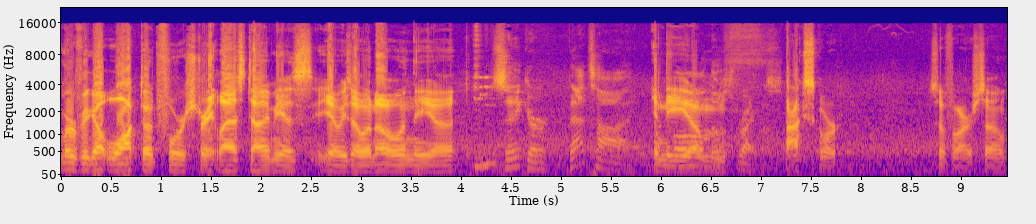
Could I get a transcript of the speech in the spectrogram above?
Murphy got walked on four straight last time. He has, you know, he's 0 0 in the uh, sinker. That's high. In the, um, box score so far. So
